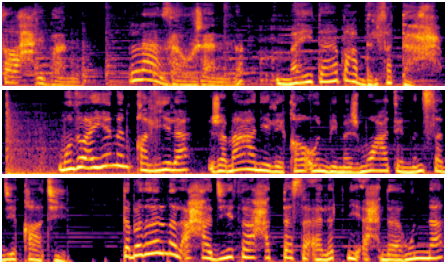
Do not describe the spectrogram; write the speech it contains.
صاحبا لا زوجا. مهتاب عبد الفتاح. منذ أيام قليلة جمعني لقاء بمجموعة من صديقاتي. تبادلنا الأحاديث حتى سألتني إحداهن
